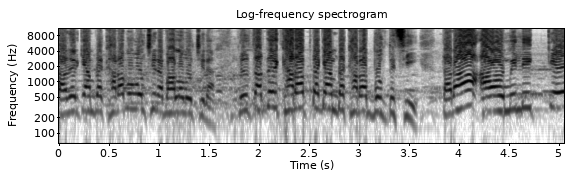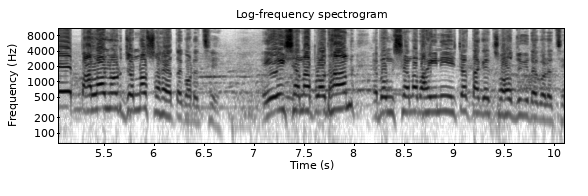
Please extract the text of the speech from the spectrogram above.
তাদেরকে আমরা খারাপও বলছি না, ভালো বলছি না। কিন্তু তাদের খারাপটাকে আমরা খারাপ বলতেছি। তারা আওয়ামী লীগকে পালানোর জন্য সহায়তা করেছে। এই সেনা প্রধান এবং সেনাবাহিনী এটা তাকে সহযোগিতা করেছে।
